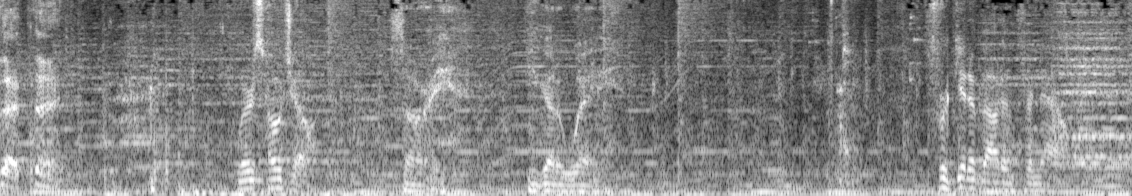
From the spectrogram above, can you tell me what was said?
That thing? Where's Hojo? Sorry, he got away. Forget about him for now.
